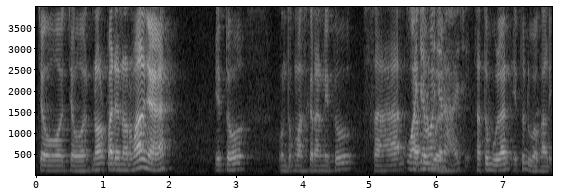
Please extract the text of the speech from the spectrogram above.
cowok-cowok nor pada normalnya itu untuk maskeran itu sa satu Wajar-wajar bulan aja sih. satu bulan itu dua kali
